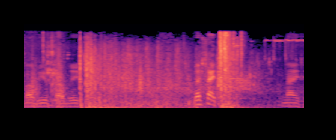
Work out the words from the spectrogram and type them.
Above you, probably. Left side. Nice.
